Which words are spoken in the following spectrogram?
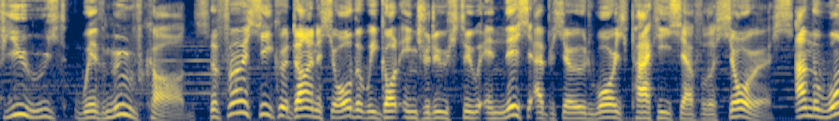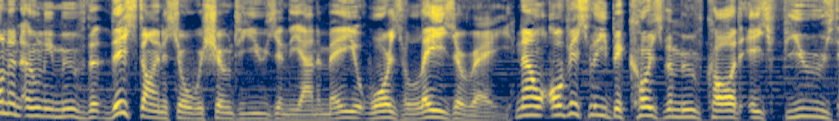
fused with move cards. The first secret dinosaur that we got introduced to in this episode was Pachycephalosaurus, and the one and only move that this dinosaur was shown to use in the anime was Laser Ray. Now obviously because the move card is fused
